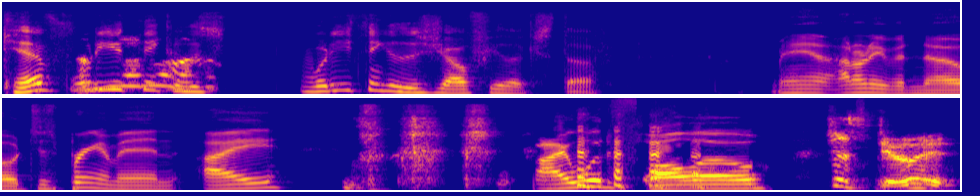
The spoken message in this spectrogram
Kev, what do you think of this? What do you think of this João Felix stuff? Man, I don't even know. Just bring him in. I I would follow. Just do it.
